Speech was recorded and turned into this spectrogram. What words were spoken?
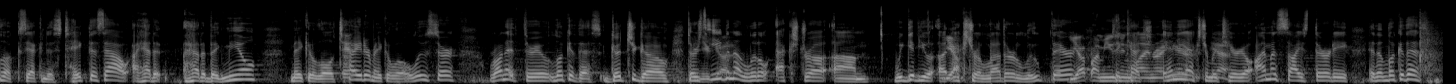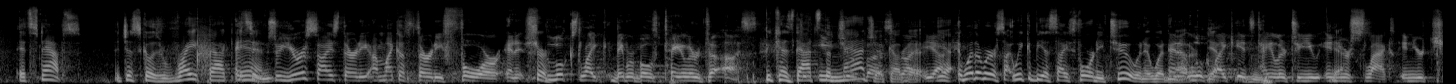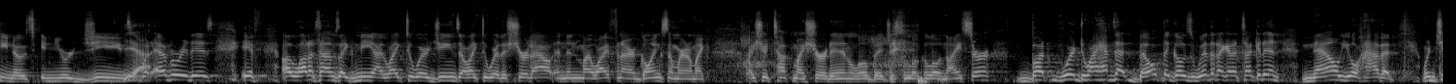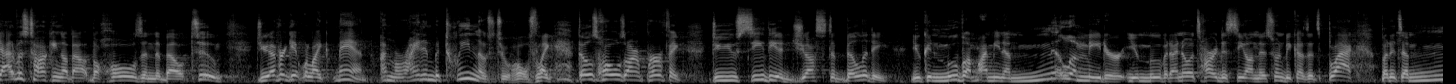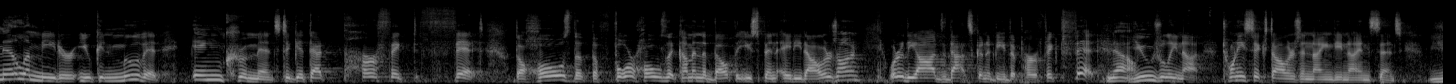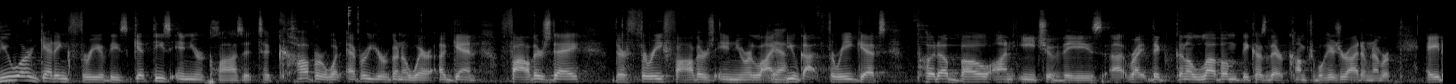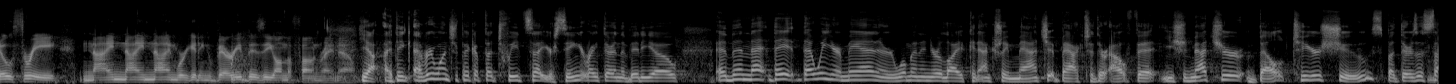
Look, see, I can just take this out. I had, it, I had a big meal, make it a little tighter, make it a little looser, run it through. Look at this, good to go. There's even it. a little extra, um, we give you an Yeah. extra leather loop there. Yep, I'm using to catch mine right any here. extra Yeah. material. I'm a size 30, and then look at this, it snaps. It just goes right back It's in. it. So you're a size 30, I'm like a 34, and it Sure. looks like they were both tailored to us. because that's the magic us, of, right, it. Yeah. And whether we're a size, we could be a size 42 and it wouldn't And matter. it looked Yeah. like it's mm-hmm. tailored to you in Yeah. your slacks, in your chinos, in your jeans, Yeah. whatever it is. If a lot of times, like me, I like to wear jeans, I like to wear the shirt out, and then my wife and I are going somewhere, and I'm like, I should tuck my shirt in a little bit just to look a little nicer. But where do I have that belt that goes with it? I gotta tuck it in. Now you'll have it. When Chad was talking about the holes in the belt too, do you ever get like, man, I'm right in between those two holes. Like those holes aren't perfect. Do you see the adjustability? You can move them. I mean, a millimeter you move it. I know it's hard to see on this one because it's black, but it's a millimeter you can move it. Increments to get that perfect fit. The holes, the, the four holes that come in the belt that you spend $80 on, what are the odds that's gonna be the perfect fit? No. Usually not. $26.99. You are getting three of these. Get these in your closet to cover whatever you're gonna wear. Again, Father's Day, there are three fathers in your life. Yeah. You've got three gifts. Put a bow on each of these, uh, right? They're gonna love them because they're comfortable. Here's your item number, 803-999. We're getting very busy on the phone right now. Yeah, I think everyone should pick up that tweed set. You're seeing it right there in the video. And then that, they, that way your man or your woman in your life can actually match it back to their outfit. You should match your belt to your shoes, but there's a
